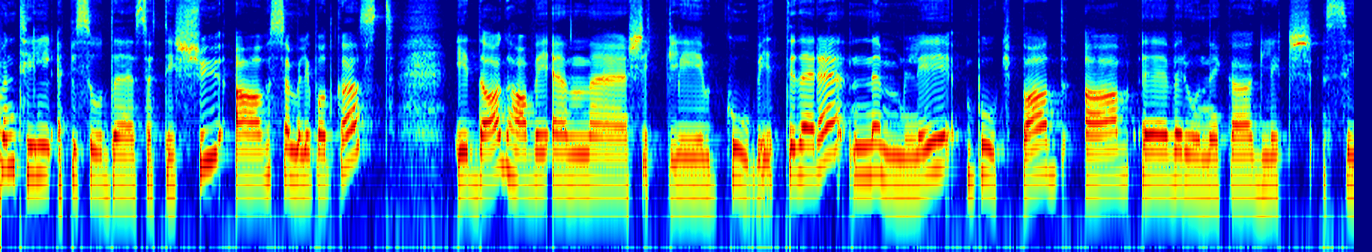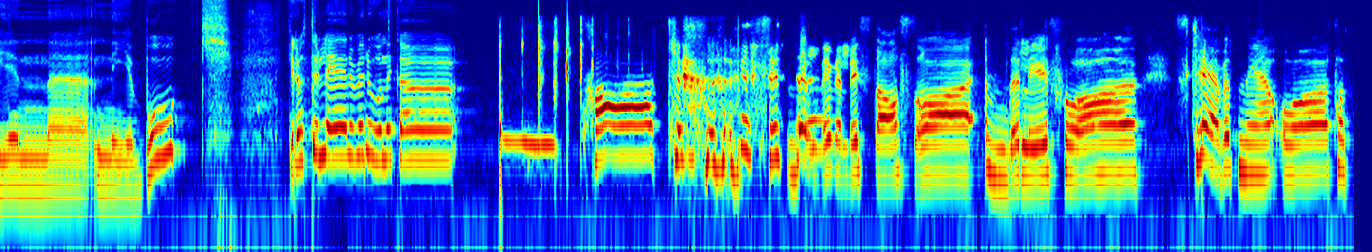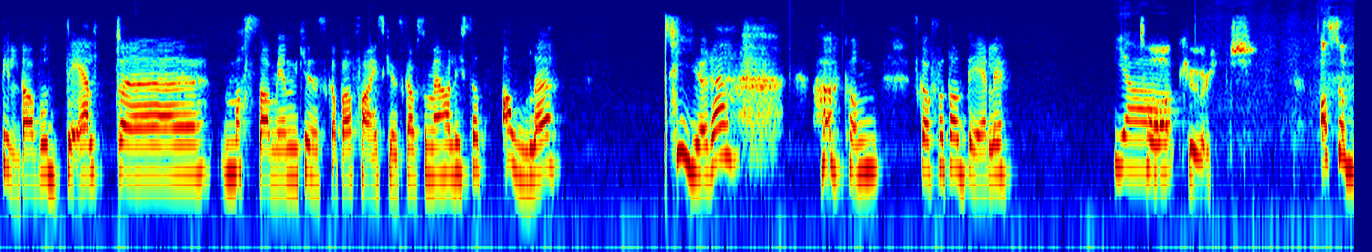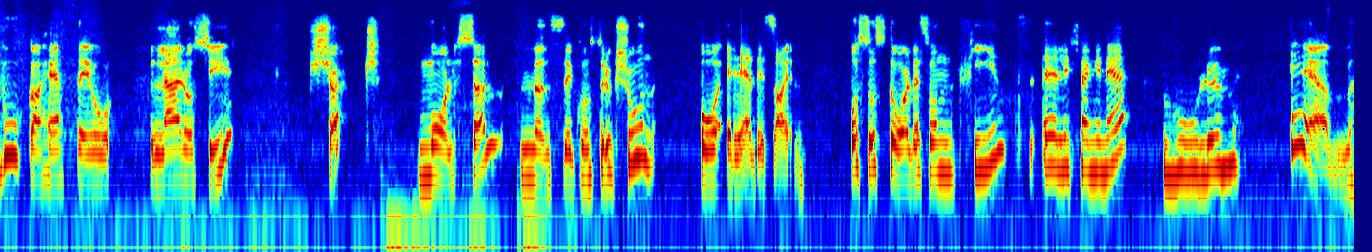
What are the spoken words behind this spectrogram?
Velkommen til episode 77 av Sømmelig podkast. I dag har vi en eh, skikkelig godbit til dere, nemlig Bokbad av eh, Veronica Glitch sin eh, nye bok. Gratulerer, Veronica! Takk! veldig, veldig stas å endelig få skrevet ned og tatt bilde av og delt uh, masse av min kunnskap og erfaringskunnskap som jeg har lyst til at alle tyere kan, skal få ta del i. Ja. Så kult. Altså, boka heter jo 'Lær å sy', 'Skjørt', 'Målsøm', 'Mønsterkonstruksjon' og 'Redesign'. Og så står det sånn fint eh, litt lenger ned 'Volum 1'.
